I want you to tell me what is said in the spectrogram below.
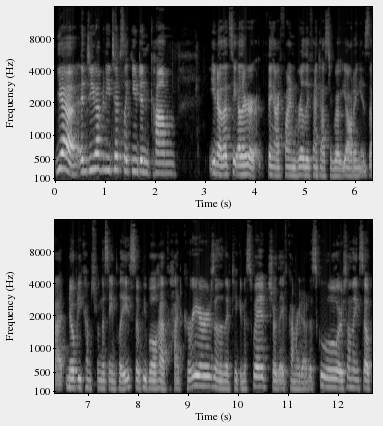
Yeah, and do you have any tips? Like you didn't come you know that's the other thing i find really fantastic about yachting is that nobody comes from the same place. So people have had careers and then they've taken a switch or they've come right out of school or something. So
